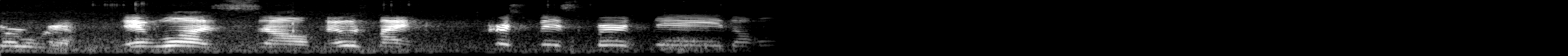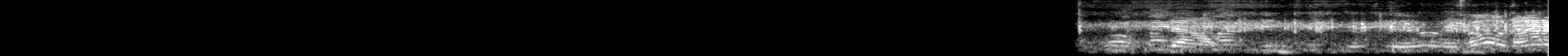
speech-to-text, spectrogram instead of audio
go round. it was. So it was my Christmas, birthday, and- Oh, not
